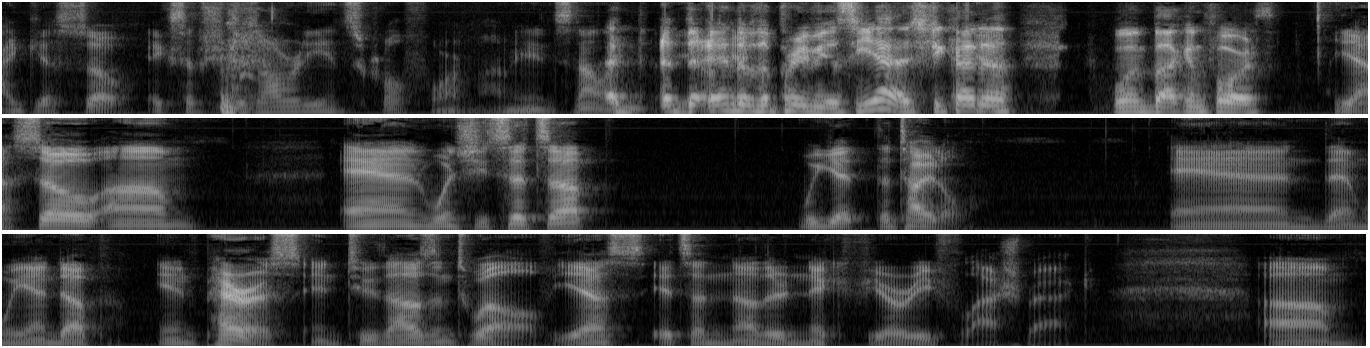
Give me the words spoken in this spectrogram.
I guess so. Except she was already in Skrull form. I mean, it's not like At, at the end of the previous, yeah, she kind of went back and forth. yeah. So, um, and when she sits up, we get the title, and then we end up in Paris in 2012. Yes, it's another Nick Fury flashback. Um,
